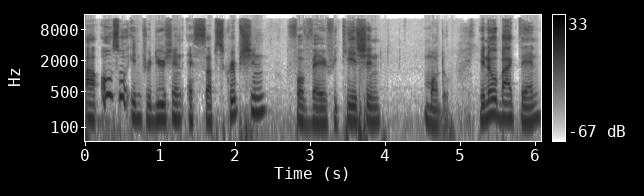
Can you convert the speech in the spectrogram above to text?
are also introducing a subscription for verification model. You know, back then,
